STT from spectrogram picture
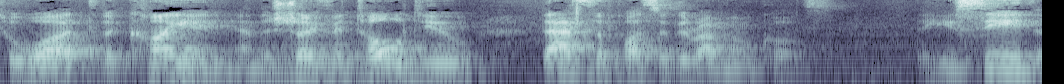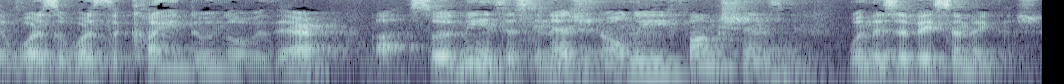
to what the kayin and the shofet told you, that's the pasuk the Rambam quotes. That you see that what is the, what is the kayin doing over there? Uh, so it means the Sanhedrin only functions when there's a Beis Hamikdash.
